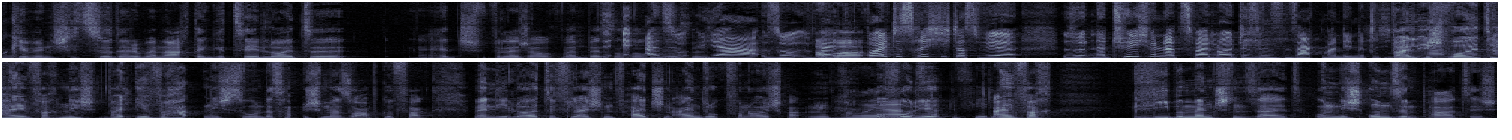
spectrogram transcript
Okay, wenn ich jetzt so darüber nachdenke, zehn Leute hätte ich vielleicht auch wäre besser so Also gewesen. ja, so, weil Aber- du wolltest richtig, dass wir, so natürlich, wenn da zwei Leute sitzen, sagt man den richtig. Weil ich Namen. wollte einfach nicht, weil ihr wart nicht so und das hat mich immer so abgefuckt, wenn die Leute vielleicht einen falschen Eindruck von euch hatten, Oh ja, obwohl das ihr hatten viele. Liebe Menschen seid und nicht unsympathisch.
